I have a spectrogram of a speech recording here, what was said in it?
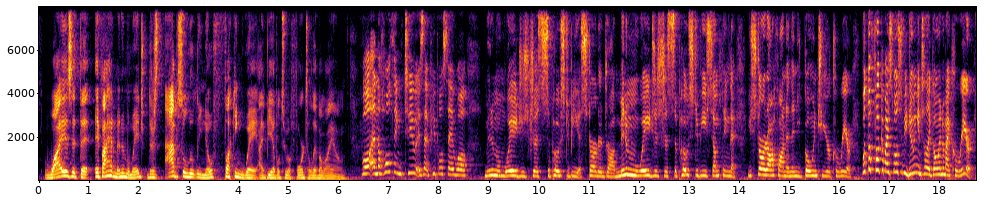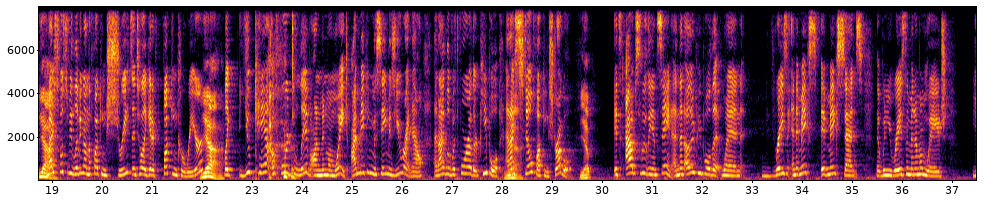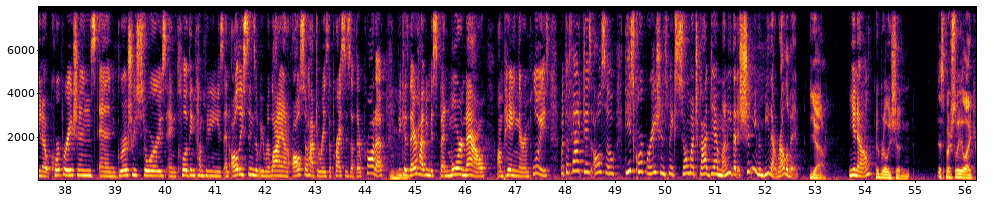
Why is it that if I had minimum wage, there's absolutely no fucking way I'd be able to afford to live on my own? Well, and the whole thing too is that people say, well, minimum wage is just supposed to be a starter job. Minimum wage is just supposed to be something that you start off on and then you go into your career. What the fuck am I supposed to be doing until I go into my career? Yeah. Am I supposed to be living on the fucking streets until I get a fucking career? Yeah. Like you can't afford to live on minimum wage. I'm making the same as you right now, and I live with four other people, and I still fucking struggle Yep. it's absolutely insane and then other people that when raising and it makes it makes sense that when you raise the minimum wage you know corporations and grocery stores and clothing companies and all these things that we rely on also have to raise the prices of their product mm-hmm. because they're having to spend more now on paying their employees but the fact is also these corporations make so much goddamn money that it shouldn't even be that relevant Yeah. you know It really shouldn't. Especially like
